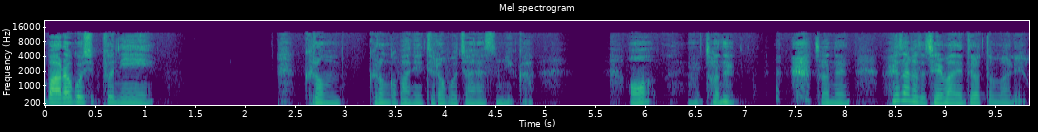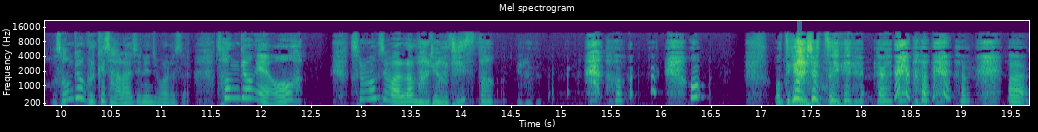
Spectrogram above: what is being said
말하고 싶으니 그런 그런 거 많이 들어보지 않았습니까? 어 저는 저는 회사 가서 제일 많이 들었던 말이에요. 성경 그렇게 잘하시는지 몰랐어요. 성경에 어, 술 먹지 말란 말이 어디 있어? 어? 어떻게 하셨지? 어,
